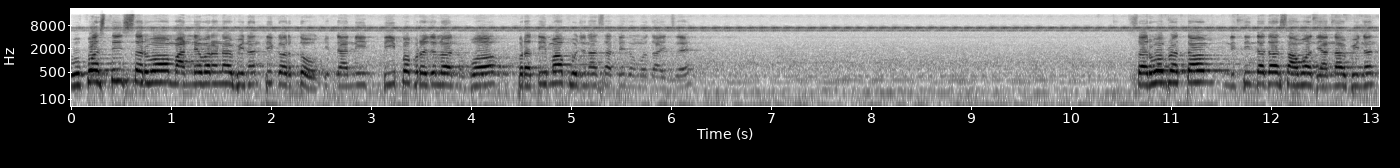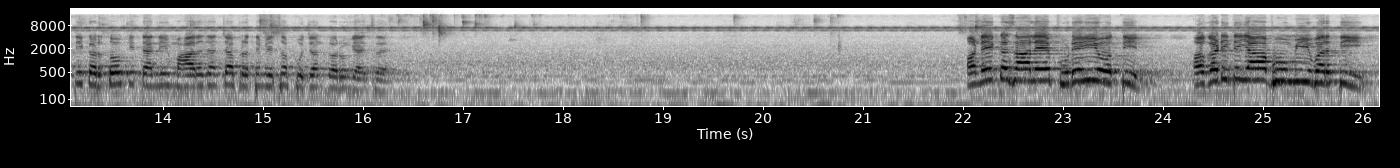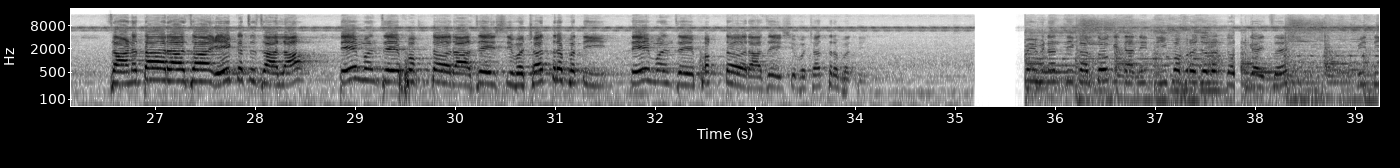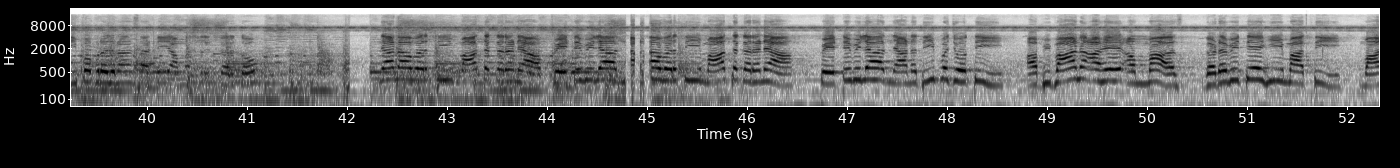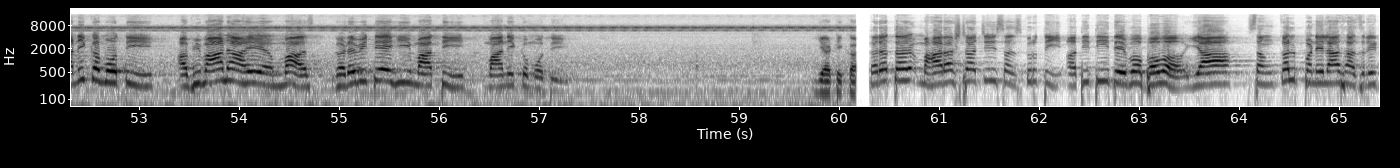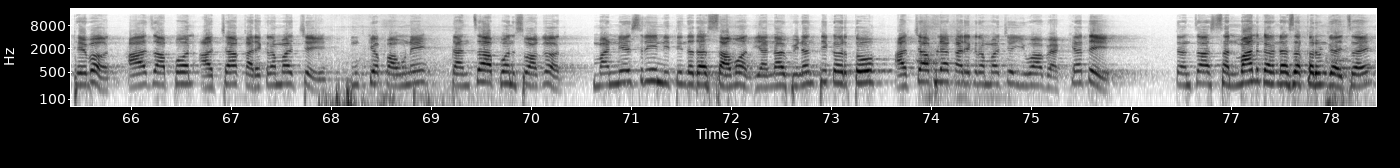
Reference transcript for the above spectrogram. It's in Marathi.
उपस्थित सर्व मान्यवरांना विनंती करतो की त्यांनी दीप प्रज्वलन व प्रतिमा पूजनासाठी समोर जायचंय सर्वप्रथम नितीनदादा सावंत यांना विनंती करतो की त्यांनी महाराजांच्या प्रतिमेचं पूजन करून घ्यायचंय. अनेक झाले पुढेही होतील. अगडित या भूमीवरती. जाणता राजा एकच झाला. ते म्हणजे फक्त राजे शिवछत्रपती ते म्हणजे फक्त राजे शिवछत्रपती. मी विनंती करतो की त्यांनी दीप प्रज्वलन करून घ्यायचंय. मी दीप प्रज्वलनासाठी आमंत्रित करतो. ज्ञानावरती मात करण्या पेटविल्या ज्ञानावरती मात करण्या पेटविल्या ज्ञानदीप ज्योती अभिमान आहे अम्मास घडविते ही माती माणिक मोती. अभिमान आहे अम्मास घडविते ही माती माणिक मोती. या ठिकाणी. खर तर महाराष्ट्राची संस्कृती अतिथी देवो भव या संकल्पनेला साजरी ठेवत आज आपण आजच्या कार्यक्रमाचे मुख्य पाहुणे त्यांचं आपण स्वागत. मान्य श्री नितीनदादा सावंत यांना विनंती करतो आजच्या आपल्या कार्यक्रमाचे युवा व्याख्याते त्यांचा सन्मान करण्याचा करून घ्यायचा आहे.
